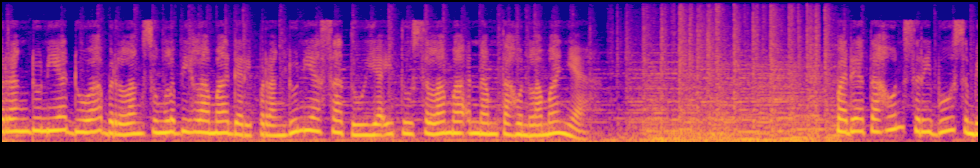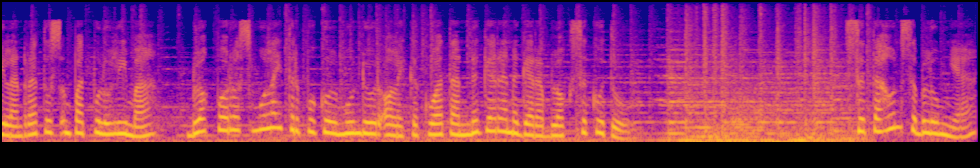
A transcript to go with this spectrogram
Perang Dunia II berlangsung lebih lama dari Perang Dunia I yaitu selama enam tahun lamanya. Pada tahun 1945, blok poros mulai terpukul mundur oleh kekuatan negara-negara blok sekutu. Setahun sebelumnya,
